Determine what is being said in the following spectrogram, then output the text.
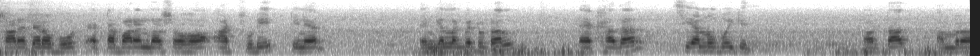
সাড়ে তেরো ফুট, একটা বারান্দা সহ আট ফুটি টিনের অ্যাঙ্গেল লাগবে টোটাল এক হাজার ছিয়ানব্বই কেজি। অর্থাৎ আমরা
